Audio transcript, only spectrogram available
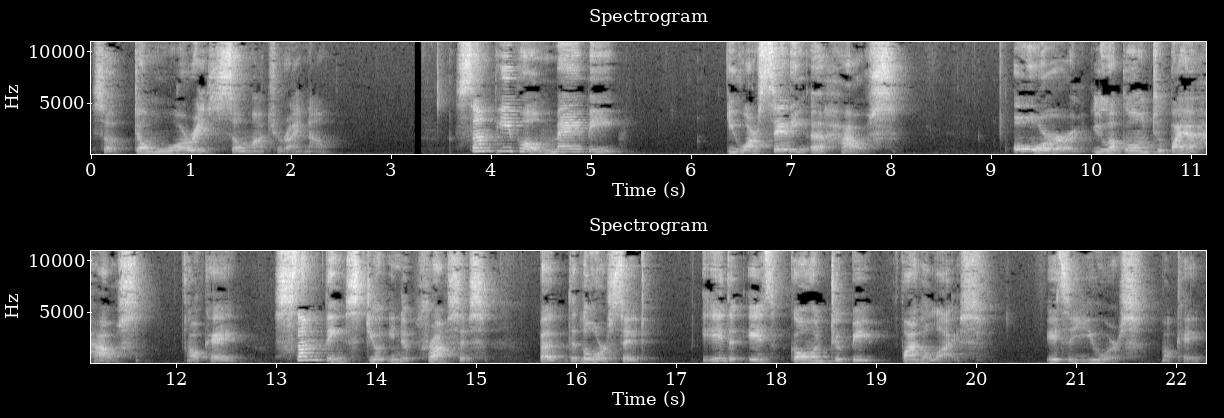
So don't worry so much right now. Some people maybe you are selling a house or you are going to buy a house. Okay. Something still in the process, but the Lord said it is going to be finalized. It's yours, okay?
